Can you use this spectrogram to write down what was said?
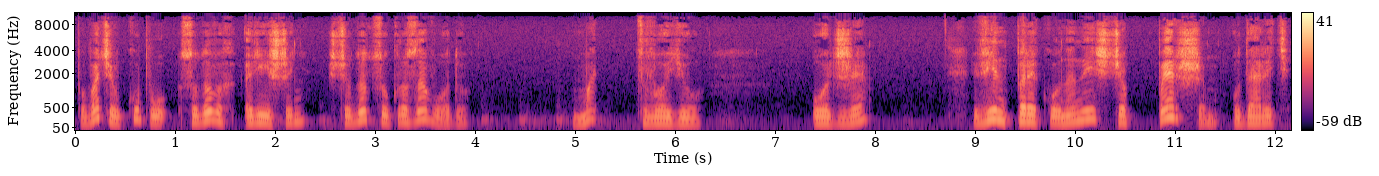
побачив купу судових рішень щодо цукрозаводу. Мать твою! Отже, він переконаний, що першим ударить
